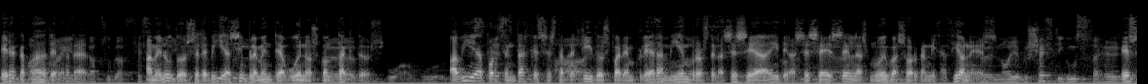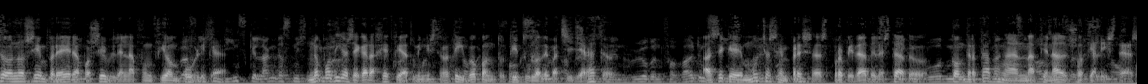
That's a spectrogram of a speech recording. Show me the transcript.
era capaz de verdad. A menudo se debía simplemente a buenos contactos. Había porcentajes establecidos para emplear a miembros de las SA y de las SS en las nuevas organizaciones. Eso no siempre era posible en la función pública. No podías llegar a jefe administrativo con tu título de bachillerato. Así que muchas empresas, propiedad del Estado, contrataban a nacionalsocialistas.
